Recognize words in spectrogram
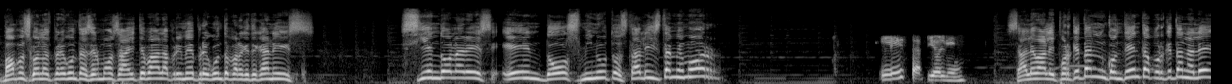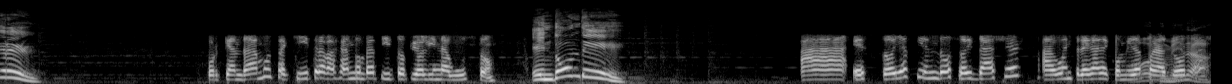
Vamos con las preguntas, hermosa. Ahí te va la primera pregunta para que te ganes 100 dólares en dos minutos. ¿Está lista, mi amor? Lista, Piolín. Sale, vale. ¿Por qué tan contenta? ¿Por qué tan alegre? Porque andamos aquí trabajando un ratito, Piolín, a gusto. ¿En dónde? Ah, estoy haciendo, soy Dasher, hago entrega de comida para DoorDash.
